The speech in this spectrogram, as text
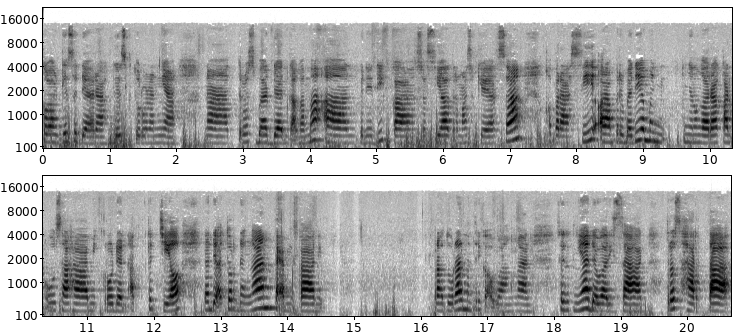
keluarga sedarah, garis keturunannya. Nah, terus badan keagamaan, pendidikan, sosial termasuk yayasan, koperasi, orang pribadi yang menyelenggarakan usaha mikro dan kecil dan diatur dengan PMK peraturan Menteri Keuangan. Selanjutnya ada warisan, terus harta,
